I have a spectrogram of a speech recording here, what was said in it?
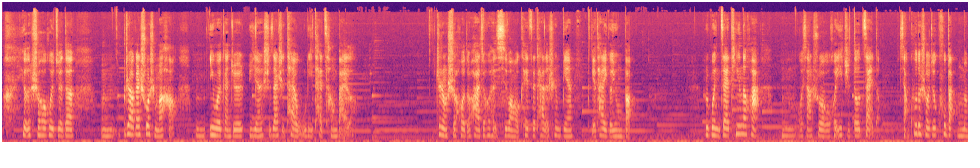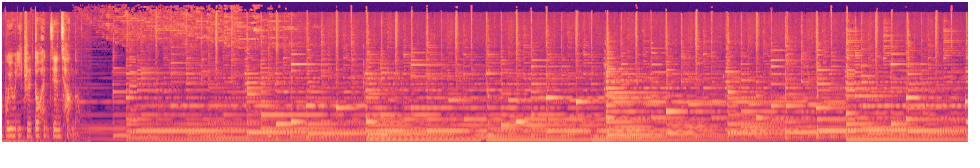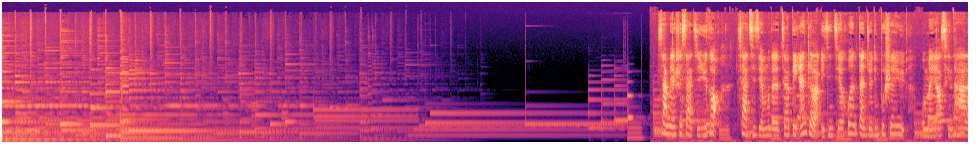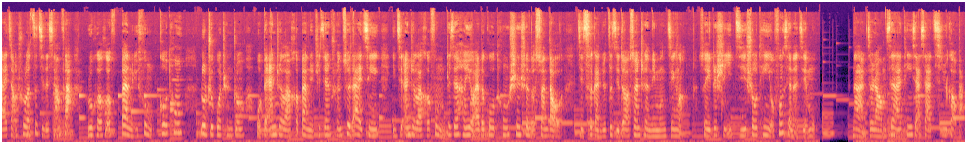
有的时候会觉得，嗯，不知道该说什么好，嗯，因为感觉语言实在是太无力、太苍白了。这种时候的话，就会很希望我可以在他的身边，给他一个拥抱。如果你在听的话，嗯，我想说我会一直都在的。想哭的时候就哭吧，我们不用一直都很坚强的。下面是下集预告。下期节目的嘉宾 Angela 已经结婚，但决定不生育。我们邀请她来讲述了自己的想法，如何和伴侣、父母沟通。录制过程中，我被 Angela 和伴侣之间纯粹的爱情，以及 Angela 和父母之间很有爱的沟通，深深的酸到了，几次感觉自己都要酸成柠檬精了。所以这是一集收听有风险的节目。那就让我们先来听一下下期预告吧。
